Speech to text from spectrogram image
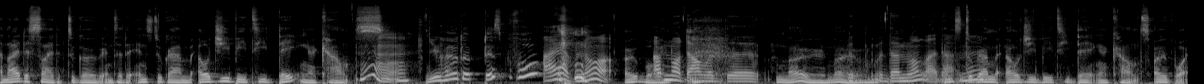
And I decided to go into the Instagram LGBT dating accounts. You heard of this before? I have not. Oh boy. I'm not down with the No, no. with, with them not like that. no. Instagram LGBT dating accounts. Oh boy.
